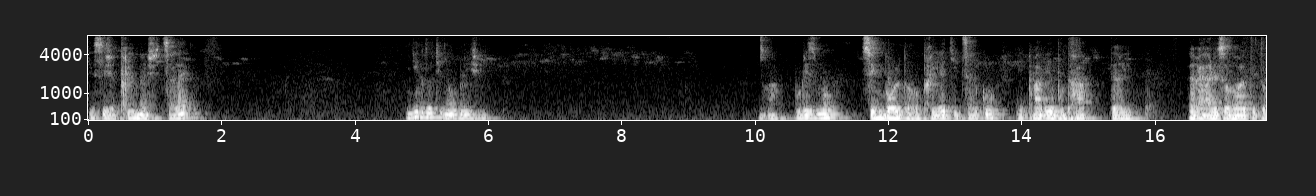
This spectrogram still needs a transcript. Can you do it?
Jestliže přijmeš celek, nikdo ti neublíží. No a v buddhismu symbol toho přijetí celku je právě Buddha, který realizoval tyto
